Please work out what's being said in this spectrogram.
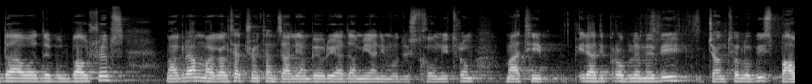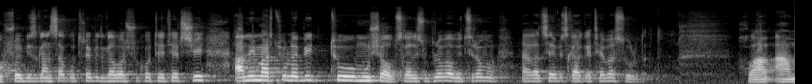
დაავადებულ ბავშვებს, მაგრამ მაგალითად ჩვენთან ძალიან ბევრი ადამიანი მოდის თხოვნით რომ მათი პირადი პრობლემები ჯანმრთელობის ბავშვების განსაკუთრებით გავაშუქოთ ეთერში. ამ მიმართულებით თუ მუშაობს ხელისუფლება, ვიცი რომ რაღაცების გაკეთება სურდათ. ხო ამ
